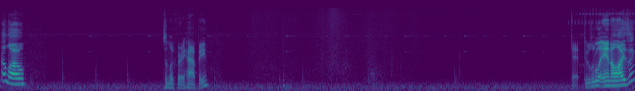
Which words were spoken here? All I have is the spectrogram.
Hello. Doesn't look very happy. Okay, do a little analyzing.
